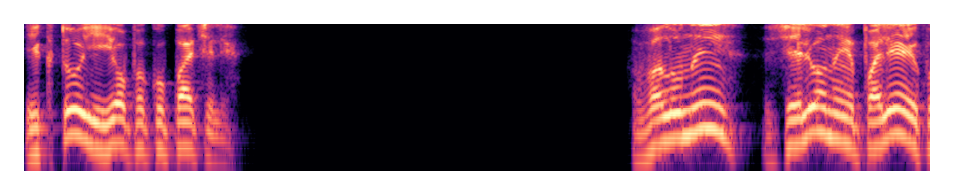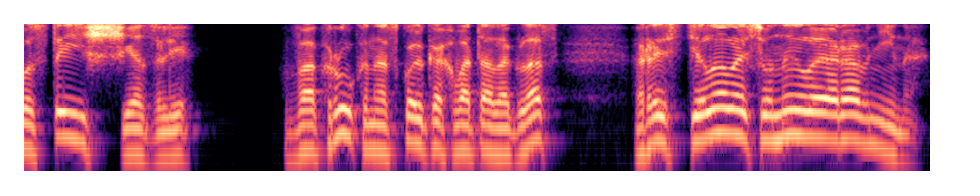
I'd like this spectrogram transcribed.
и кто ее покупатели. Валуны, зеленые поля и кусты исчезли. Вокруг, насколько хватало глаз, расстилалась унылая равнина.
